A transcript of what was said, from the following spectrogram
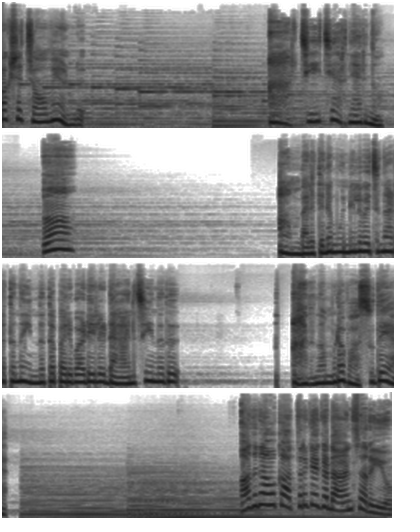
പക്ഷെ ചുമയുണ്ട്. ആ ചേച്ചി അറിഞ്ഞായിരുന്നോ? ആ അമ്പലത്തിന്റെ മുന്നിൽ വെച്ച് നടത്തുന്ന ഇന്നത്തെ പരിപാടിയിൽ ഡാൻസ് ചെയ്യുന്നത് അത് നമ്മുടെ വസുതയാ അതിനവക്ക് അത്രയ്ക്കൊക്കെ ഡാൻസ് അറിയോ?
